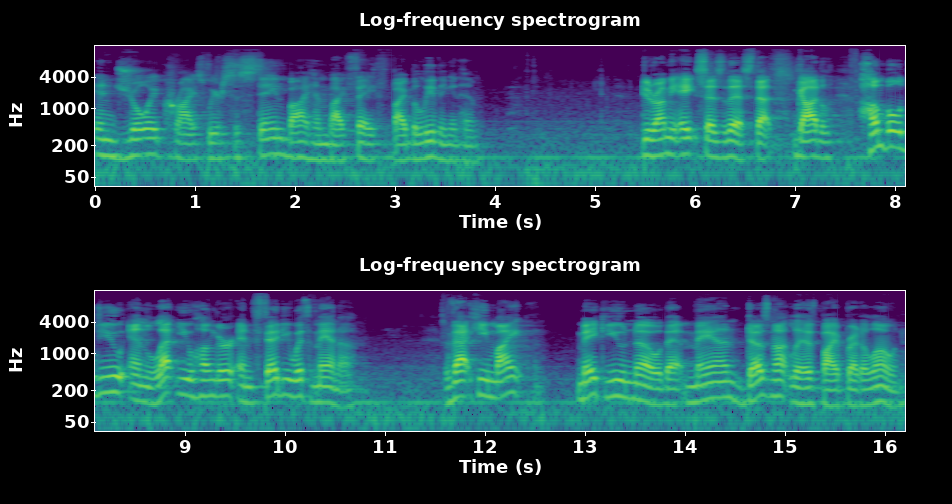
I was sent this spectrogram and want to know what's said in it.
enjoy Christ. We are sustained by him by faith, by believing in him. Deuteronomy 8 says this that God humbled you and let you hunger and fed you with manna, that he might make you know that man does not live by bread alone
